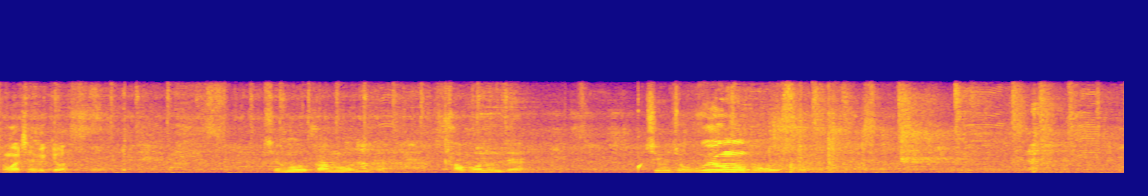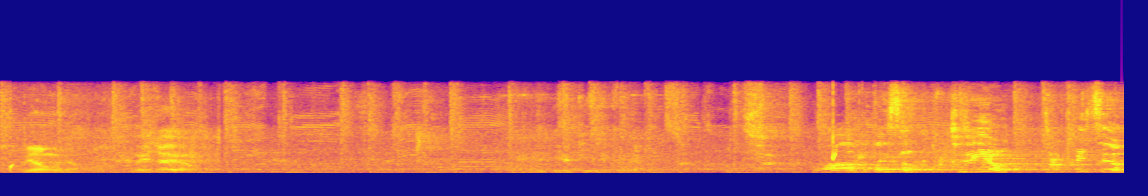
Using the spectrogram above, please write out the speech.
정말 재밌게 봤어요. 제목을 까먹었는데 다 보는데 지금 저 우영우 보고 있어요. 우영우요? 매저요. 이렇게 이렇게. 와 붙어있어. 죄송해요 붙어있어요.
